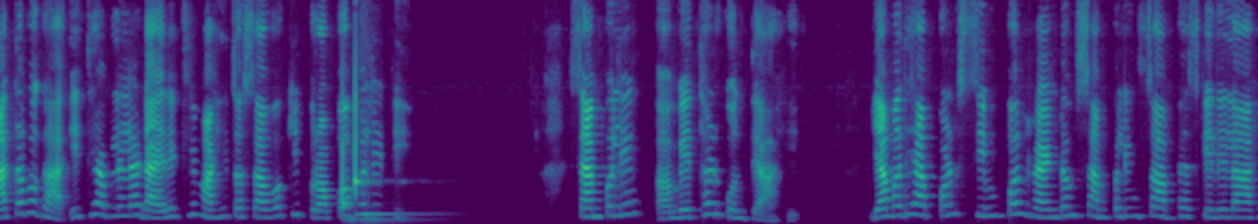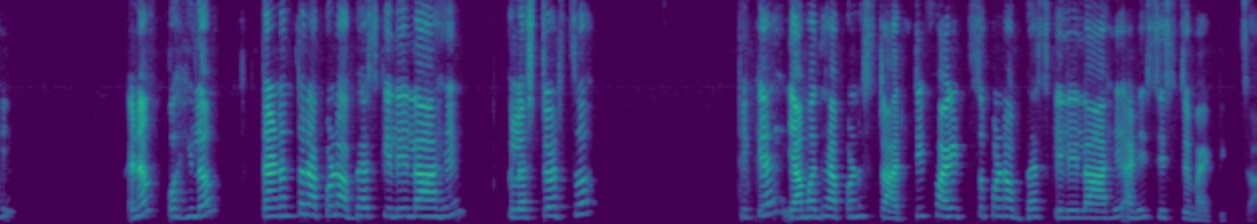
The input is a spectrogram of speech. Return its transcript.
आता बघा इथे आपल्याला डायरेक्टली माहीत असावं की प्रॉपबिलिटी सॅम्पलिंग मेथड कोणत्या आहे यामध्ये आपण सिंपल रॅन्डम सॅम्पलिंगचा अभ्यास केलेला आहे. ना? पहिलं त्यानंतर आपण अभ्यास केलेला आहे क्लस्टरचं. ठीक आहे? यामध्ये आपण स्टार्टिफाईडचं पण अभ्यास केलेला आहे आणि सिस्टमॅटिकचा.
